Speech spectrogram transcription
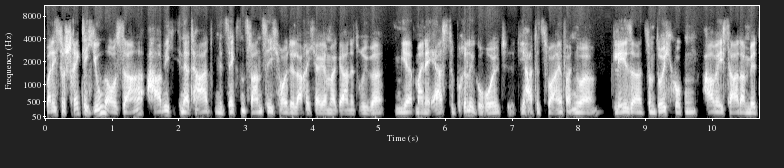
weil ich so schrecklich jung aussah, habe ich in der Tat mit 26, heute lache ich ja immer gerne drüber, mir meine erste Brille geholt. Die hatte zwar einfach nur Gläser zum Durchgucken, aber ich sah damit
